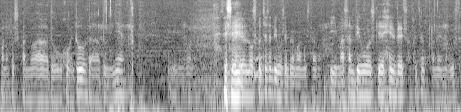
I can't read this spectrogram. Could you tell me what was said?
bueno, pues cuando a tu juventud, a tu niñez. Ese... Los coches antiguos siempre me han gustado. Y más antiguos que de esa fecha también me gustan.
